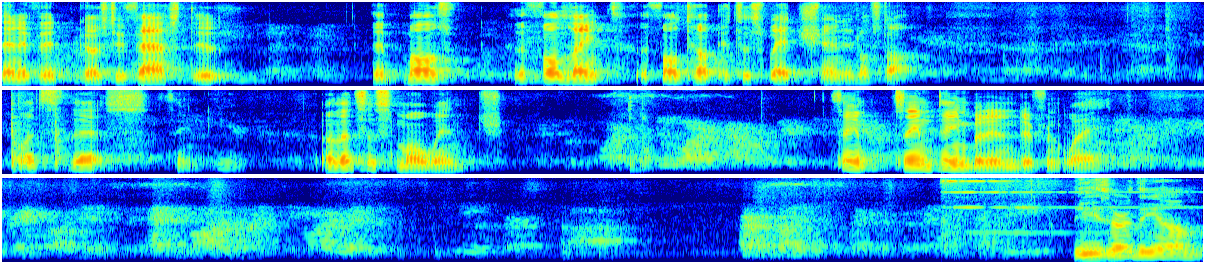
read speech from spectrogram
Then, if it goes too fast, the the balls, the full length, the full tilt hits a switch, and it'll stop. What's this thing here? Oh, that's a small winch. Same same thing, but in a different way. These are the um,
